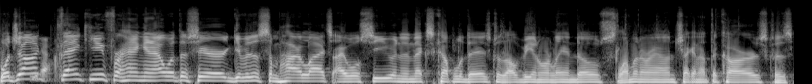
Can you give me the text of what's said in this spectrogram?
Well, John, thank you for hanging out with us here giving us some highlights. I will see you in the next couple of days because I'll be in Orlando, slumming around, checking out the cars. Because,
